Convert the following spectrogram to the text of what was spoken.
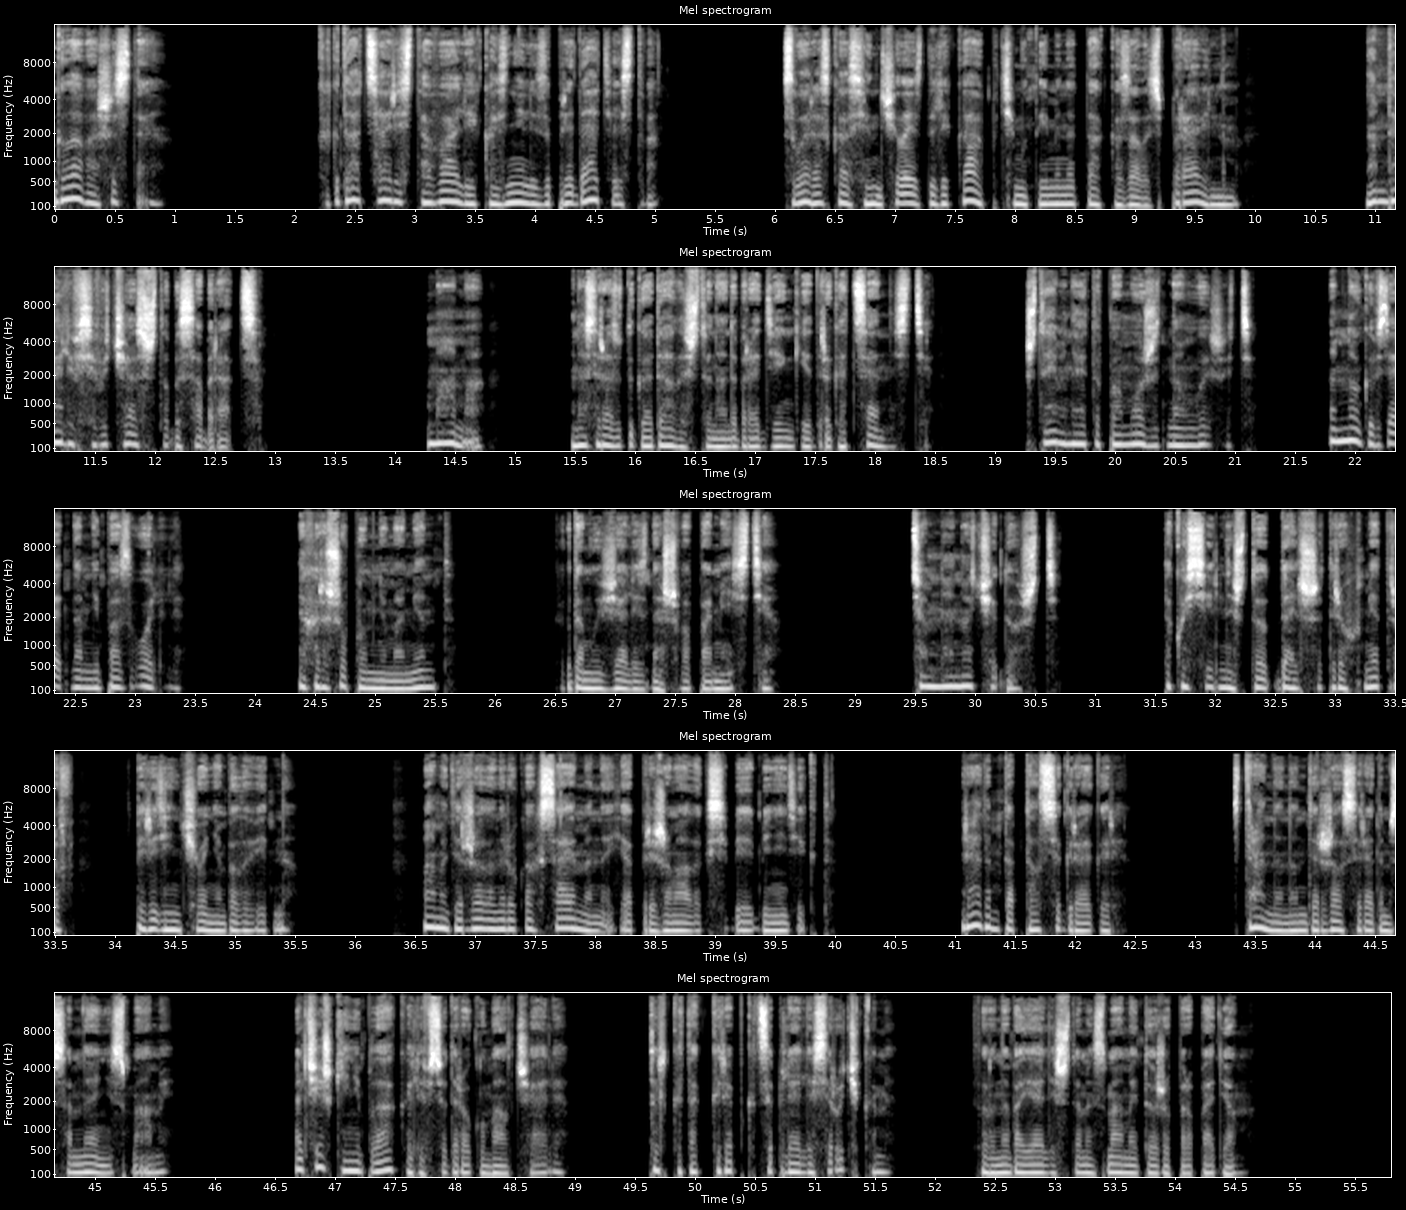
Глава шестая. Когда отца арестовали и казнили за предательство, свой рассказ я начала издалека, почему-то именно так казалось правильным. Нам дали всего час, чтобы собраться. Мама, она сразу догадалась, что надо брать деньги и драгоценности, что именно это поможет нам выжить. Намного взять нам не позволили. Я хорошо помню момент, когда мы уезжали из нашего поместья. Темная ночь и дождь. Такой сильный, что дальше трех метров впереди ничего не было видно. Мама держала на руках Саймона, я прижимала к себе Бенедикта. Рядом топтался Грегори. Странно, но он держался рядом со мной, а не с мамой. Мальчишки не плакали, всю дорогу молчали. Только так крепко цеплялись ручками, словно боялись, что мы с мамой тоже пропадем.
